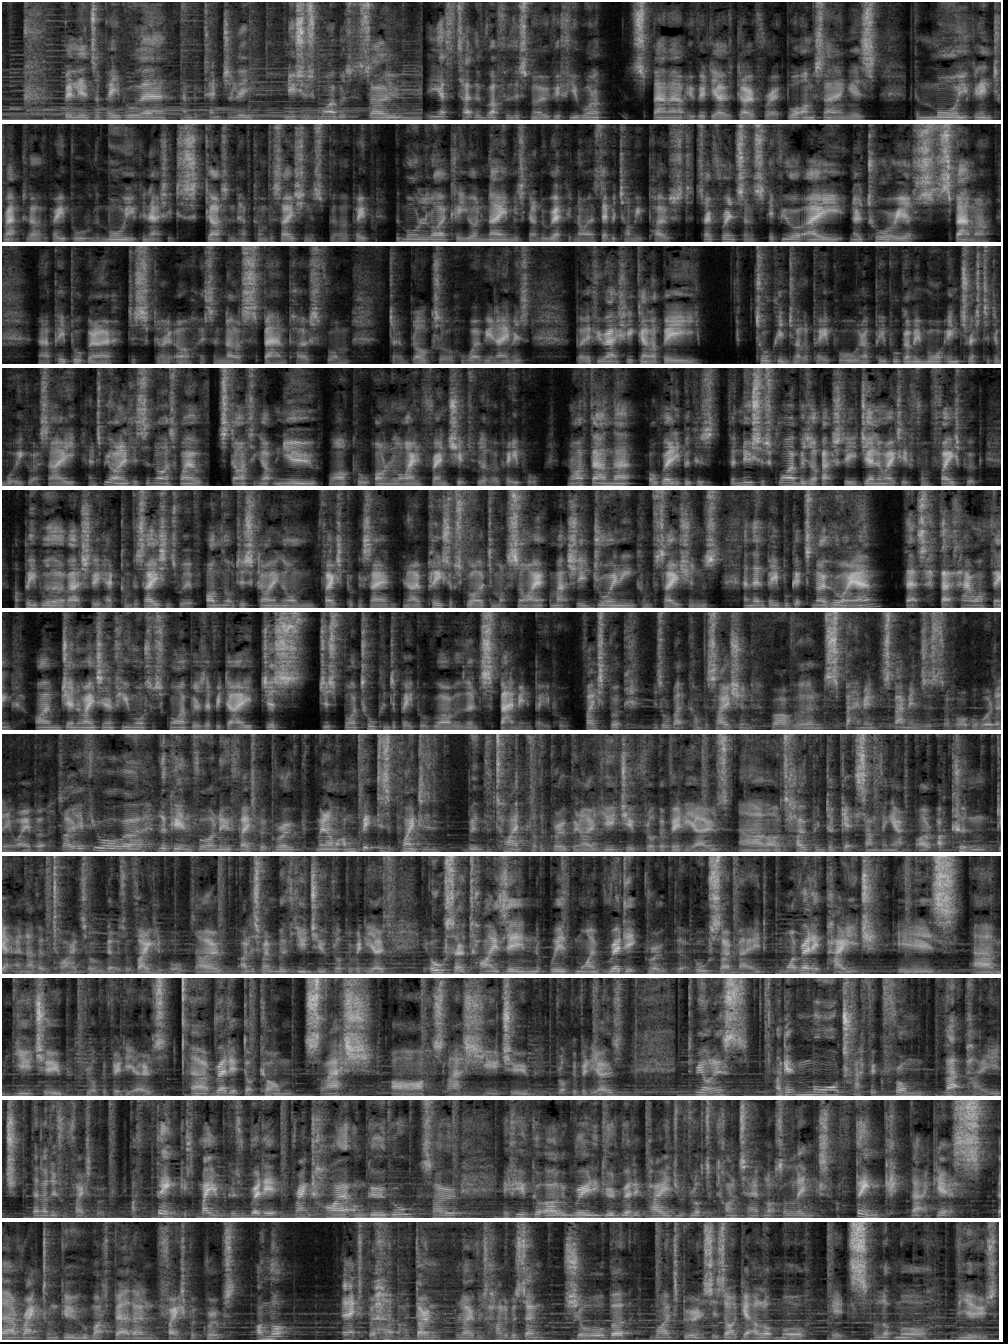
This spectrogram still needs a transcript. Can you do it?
billions of people there and potentially new subscribers. So you have to take the rough with the smooth. If you want to spam out your videos, go for it. What I'm saying is the more you can interact with other people, the more you can actually discuss and have conversations with other people, the more likely your name is going to be recognised every time you post. So, for instance, if you're a notorious spammer, uh, people are going to just go, oh, it's another spam post from Joe Blogs or whatever your name is. But if you're actually going to be talking to other people. You know, people are going to be more interested in what you've got to say. And to be honest, it's a nice way of starting up new, what I call online friendships with other people. And I found that already because the new subscribers I've actually generated from Facebook are people that I've actually had conversations with. I'm not just going on Facebook and saying, you know, please subscribe to my site. I'm actually joining conversations and then people get to know who I am. That's that's how I think I'm generating a few more subscribers every day. Just just by talking to people rather than spamming people. Facebook is all about conversation rather than spamming. Spamming is just a horrible word anyway. But so if you're uh, looking for a new Facebook group, I mean, I'm, I'm, a bit disappointed with the title of the group. You know, YouTube vlogger videos. Um, I was hoping to get something else, but I, I, couldn't get another title that was available. So I just went with YouTube vlogger videos. It also ties in with my Reddit group that I've also made. My Reddit page is um, YouTube vlogger videos. Uh, Reddit.com slash r slash YouTube vlogger videos. To be honest, I get more traffic from that page than I do from Facebook. I think it's maybe because Reddit ranked higher on Google. So if you've got a really good Reddit page with lots of content, lots of links, I think that gets uh, ranked on Google much better than Facebook groups. I'm not an expert. I don't know if it's 100% sure, but my experience is I get a lot more hits, a lot more views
